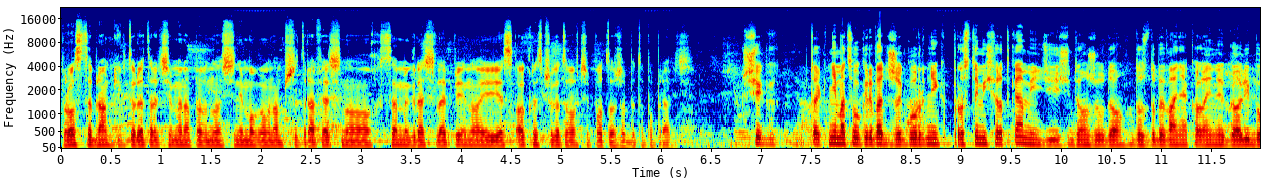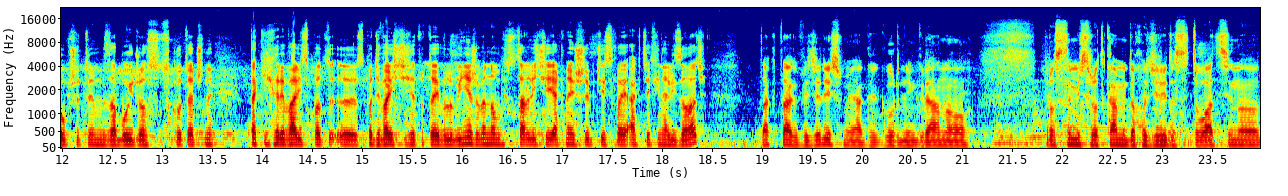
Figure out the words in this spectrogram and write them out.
Proste bramki, które tracimy na pewno się nie mogą nam przytrafiać. No, chcemy grać lepiej, no i jest okres przygotowawczy po to, żeby to poprawić. Krzysiek, tak nie ma co ukrywać, że Górnik prostymi środkami dziś dążył do, do zdobywania kolejnych goli, był przy tym zabójczo skuteczny. Takich rywali spod, y, spodziewaliście się tutaj w Lubinie, że będą starali się jak najszybciej swoje akcje finalizować? Tak, tak, wiedzieliśmy jak górnik gra, no, prostymi środkami dochodzili do sytuacji, no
